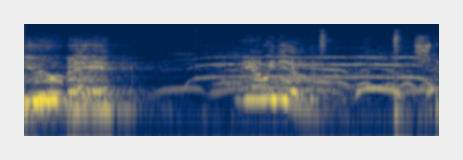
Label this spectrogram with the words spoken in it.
you, babe.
